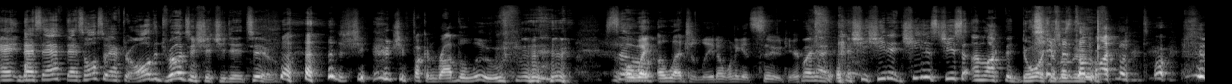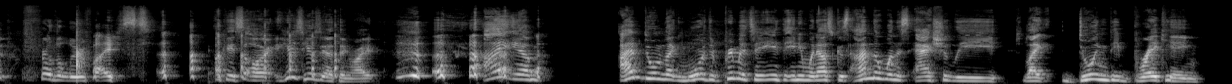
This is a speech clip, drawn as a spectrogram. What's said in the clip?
and that's after, that's also after all the drugs and shit she did too. she she fucking robbed the Louvre. So, oh wait, allegedly. Don't want to get sued here. Well, no, she she did she just she just unlocked the door She to the just Louvre. unlocked the door for the Louvre heist. Okay, so all right, here's here's the other thing, right? I am I'm doing like more than pretty much anything anyone else because I'm the one that's actually like doing the breaking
